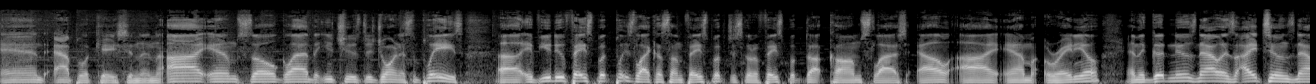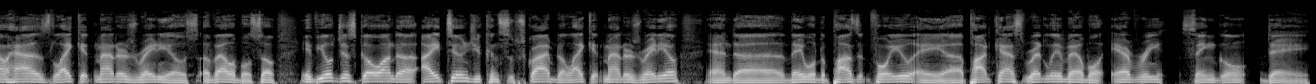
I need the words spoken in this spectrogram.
and application. And I am so glad that you choose to join us. And please, uh, if you do Facebook, please like us on Facebook. Just go to facebook.com slash LIM radio. And the good news now is iTunes now has Like It Matters radios available. So if you'll just go onto iTunes, you can subscribe to Like It Matters Radio and uh, they will deposit for you a uh, podcast readily available every single day.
